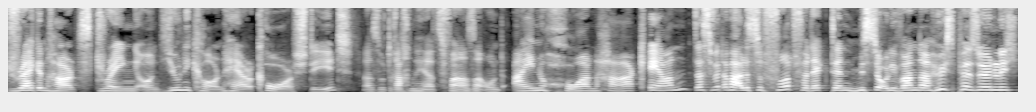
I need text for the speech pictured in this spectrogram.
Dragonheart String und Unicorn Hair Core steht, also Drachenherzfaser und Einhornhaarkern. Das wird aber alles sofort verdeckt, denn Mr. Ollivander höchstpersönlich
